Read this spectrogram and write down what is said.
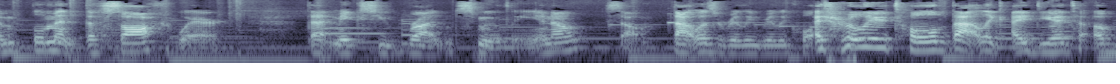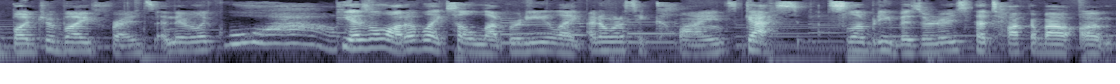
implement the software that makes you run smoothly, you know? So that was really, really cool. I really told that like idea to a bunch of my friends and they were like, wow. He has a lot of like celebrity, like I don't want to say clients, guests, celebrity visitors that talk about um,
